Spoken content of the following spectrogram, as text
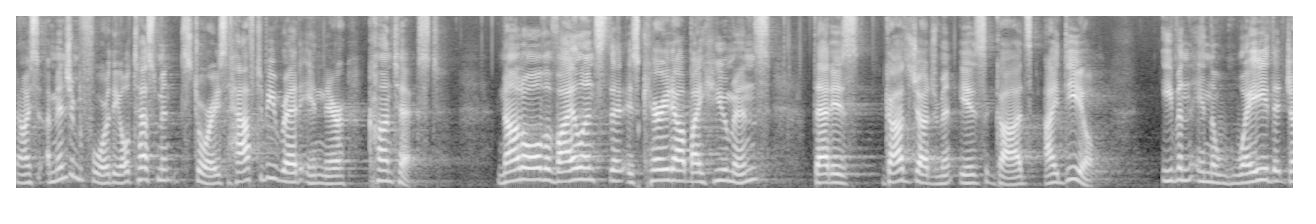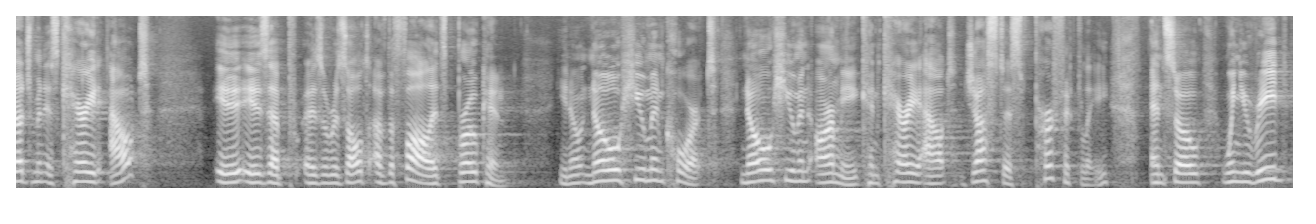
Now, I mentioned before, the Old Testament stories have to be read in their context. Not all the violence that is carried out by humans that is, God's judgment is God's ideal. Even in the way that judgment is carried out, is a, is a result of the fall. It's broken. You know, no human court, no human army can carry out justice perfectly. And so when you read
